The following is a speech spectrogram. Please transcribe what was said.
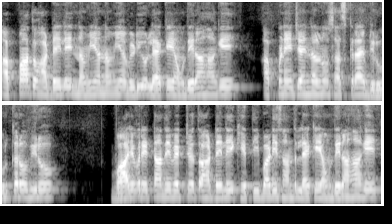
ਆਪਾਂ ਤੁਹਾਡੇ ਲਈ ਨਵੀਆਂ-ਨਵੀਆਂ ਵੀਡੀਓ ਲੈ ਕੇ ਆਉਂਦੇ ਰਹਾਂਗੇ। ਆਪਣੇ ਚੈਨਲ ਨੂੰ ਸਬਸਕ੍ਰਾਈਬ ਜ਼ਰੂਰ ਕਰੋ ਵੀਰੋ। ਵਾਜਬ ਰੇਟਾਂ ਦੇ ਵਿੱਚ ਤੁਹਾਡੇ ਲਈ ਖੇਤੀਬਾੜੀ ਸੰਦ ਲੈ ਕੇ ਆਉਂਦੇ ਰਹਾਂਗੇ।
